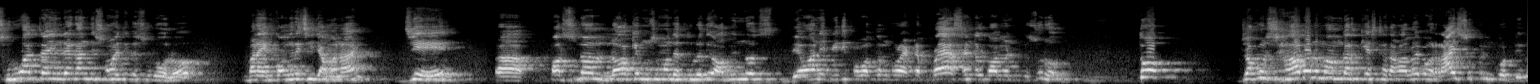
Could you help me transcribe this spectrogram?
শুরুয়াতটা ইন্দিরা গান্ধীর সময় থেকে শুরু হলো মানে কংগ্রেসি জামানায়, যে পার্সোনাল লকে মুসলমানদের তুলে দিয়ে অভিন্ন দেওয়ানি বিধি প্রবর্তন করার একটা প্রয়াস সেন্ট্রাল গভর্নমেন্ট থেকে শুরু হলো। তো, যখন শাহবানু মামলার কেসটা দাঁড়াল এবং রায় সুপ্রিম কোর্ট দিল,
